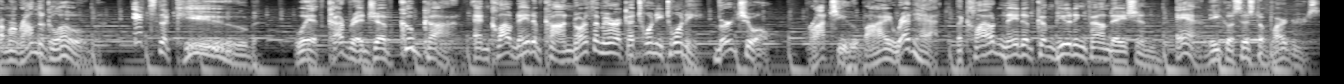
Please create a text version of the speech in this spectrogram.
from around the globe. It's theCUBE, with coverage of KubeCon and Cloud Native Con North America 2020 virtual. Brought to you by Red Hat, the Cloud Native Computing Foundation, and ecosystem partners.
